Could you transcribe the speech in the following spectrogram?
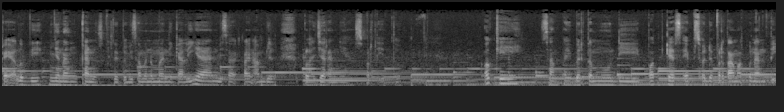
kayak lebih menyenangkan seperti itu. Bisa menemani kalian bisa kalian ambil pelajarannya seperti itu. Oke sampai bertemu di podcast episode pertamaku nanti.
